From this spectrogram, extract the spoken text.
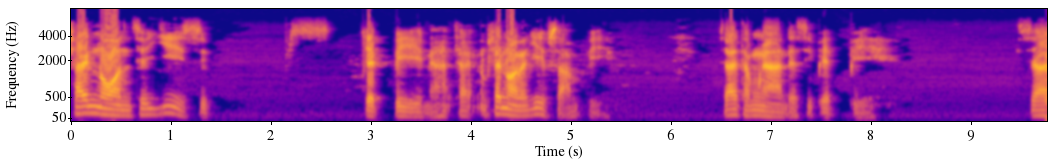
ใช้นอนใช้ยี่สิบเจ็ดปีนะฮะ ใช้ใช้นอนได้ยี่บสามปี ใช้ทำงานได้สิบเอ็ดปี ใช้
